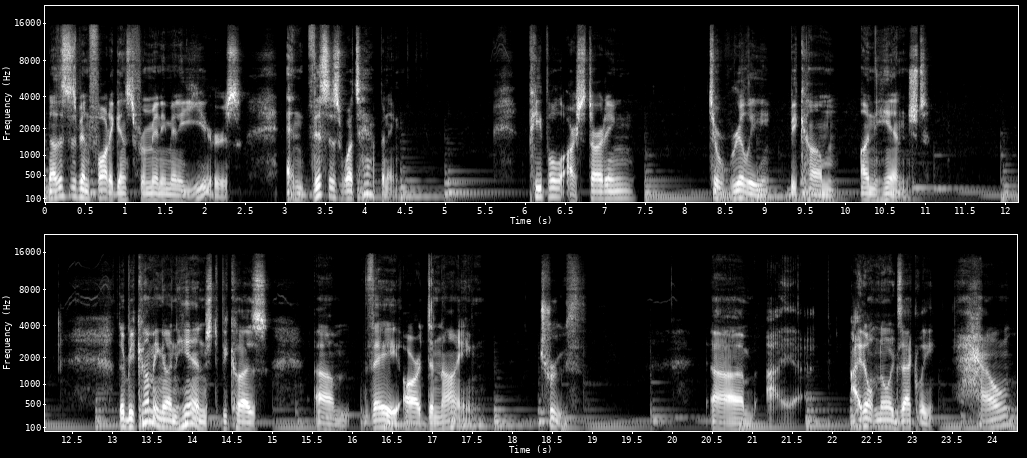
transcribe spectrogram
Now, this has been fought against for many, many years, and this is what's happening. People are starting to really become unhinged. They're becoming unhinged because um, they are denying truth. Um, I, I don't know exactly how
